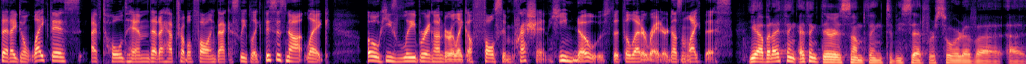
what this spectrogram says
that I don't like this. I've told him that I have trouble falling back asleep. Like, this is not like, oh, he's laboring under like a false impression. He knows that the letter writer doesn't like this. Yeah, but I think I think there is something to be said for sort of uh, uh,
